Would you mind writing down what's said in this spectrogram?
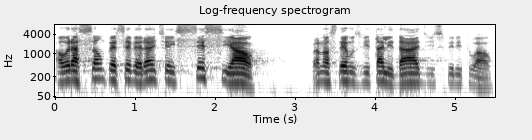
A oração perseverante é essencial para nós termos vitalidade espiritual.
